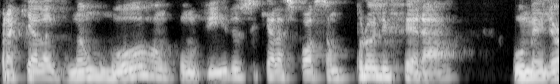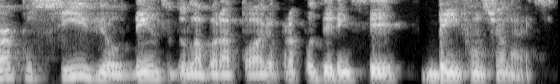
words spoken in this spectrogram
para que elas não morram com o vírus e que elas possam proliferar o melhor possível dentro do laboratório para poderem ser bem funcionais.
